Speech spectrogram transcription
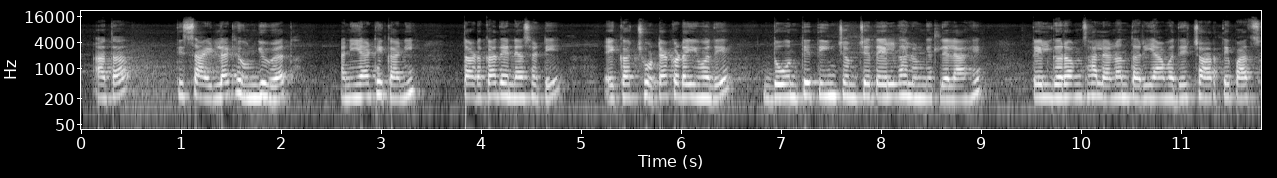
आता ती साईडला ठेवून घेऊयात आणि या ठिकाणी तडका देण्यासाठी एका छोट्या कढईमध्ये दोन ते तीन चमचे तेल घालून घेतलेलं आहे. तेल गरम झाल्यानंतर यामध्ये चार ते पाच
